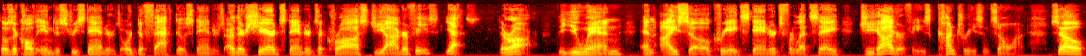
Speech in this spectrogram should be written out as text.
Those are called industry standards or de facto standards. Are there shared standards across geographies? Yes there are. The UN and ISO create standards for, let's say, geographies, countries, and so on. So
